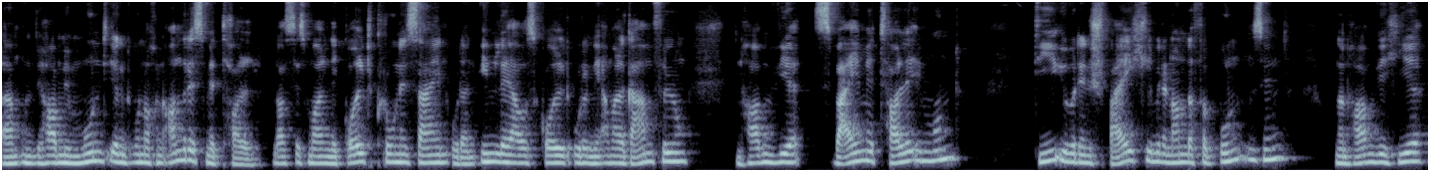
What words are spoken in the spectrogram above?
ähm, und wir haben im Mund irgendwo noch ein anderes Metall, lass es mal eine Goldkrone sein oder ein Inlay aus Gold oder eine Amalgamfüllung, dann haben wir zwei Metalle im Mund, die über den Speichel miteinander verbunden sind. Und dann haben wir hier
